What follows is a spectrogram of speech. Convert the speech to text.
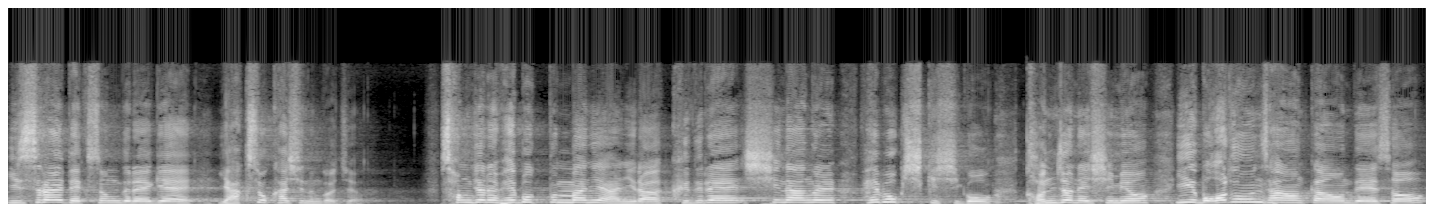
이스라엘 백성들에게 약속하시는 거죠. 성전의 회복뿐만이 아니라 그들의 신앙을 회복시키시고 건져내시며 이 어두운 상황 가운데에서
